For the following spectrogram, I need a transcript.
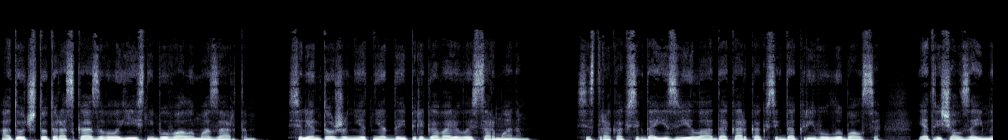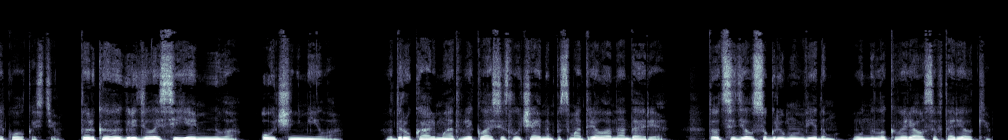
а тот что-то рассказывал ей с небывалым азартом. Селен тоже нет-нет, да и переговаривалась с Арманом. Сестра, как всегда, язвила, а Дакар, как всегда, криво улыбался и отвечал взаимной колкостью. Только выглядела сия мило, очень мило. Вдруг Альма отвлеклась и случайно посмотрела на Дария. Тот сидел с угрюмым видом, уныло ковырялся в тарелке.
